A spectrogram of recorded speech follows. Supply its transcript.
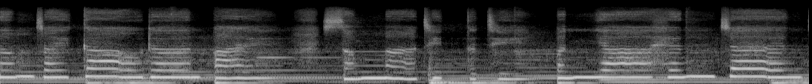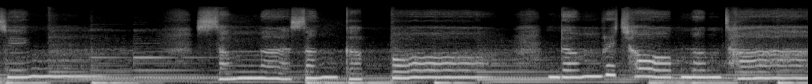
นำใจก้าวเดินไปสัมมาทิฏฐิปัญญาเห็นแจ้งจริง สัมมาสังกัปโปดำริชอบนำทาง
